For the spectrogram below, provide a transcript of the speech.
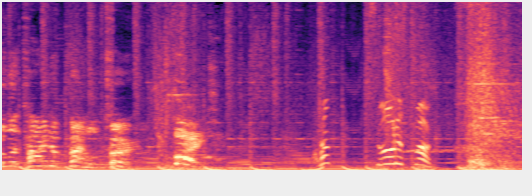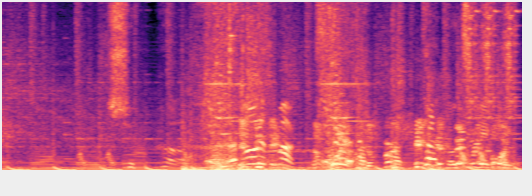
Will the tide of battle turn? Fight! Swordsbug! Swordsbug! The blast of the first king has been reported!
